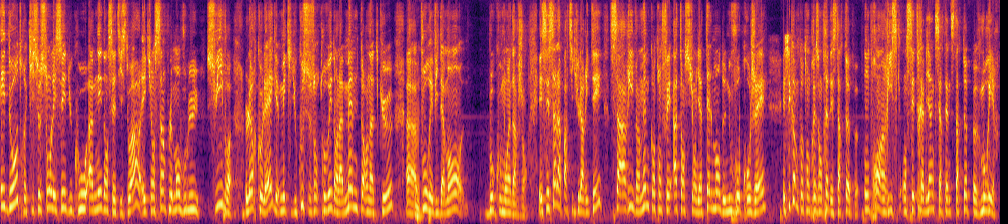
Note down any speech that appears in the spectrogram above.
et d'autres qui se sont laissés du coup amener dans cette histoire et qui ont simplement voulu suivre leurs collègues, mais qui du coup se sont retrouvés dans la même tornade qu'eux euh, hmm. pour évidemment beaucoup moins d'argent. Et c'est ça la particularité. Ça arrive, hein, même quand on fait attention. Il y a tellement de nouveaux projets. Et c'est comme quand on présenterait des startups. On prend un risque. On sait très bien que certaines startups peuvent mourir.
